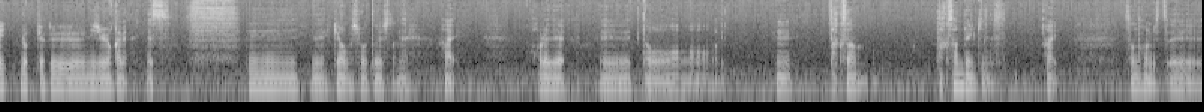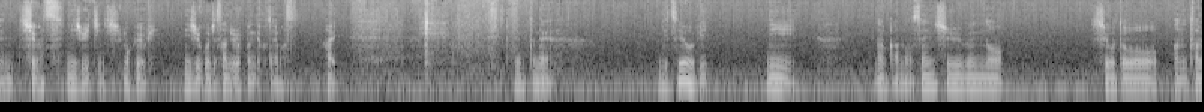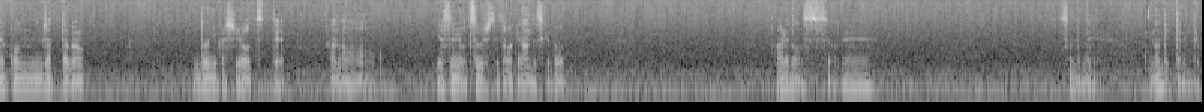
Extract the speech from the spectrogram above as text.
はい、624回目です。えー、ね、今日も仕事でしたね。はい。これで、えー、っと、うん、たくさん、たくさん錬金です。はい。そんな本日、えー、4月21日木曜日、25時36分でございます。はい。えー、っとね、月曜日に、なんかあの、先週分の仕事をあの溜め込んじゃった分どうにかしようっつってあの休みを潰してたわけなんですけどあれなんですよね。そのね何で言ったらいいんだろ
